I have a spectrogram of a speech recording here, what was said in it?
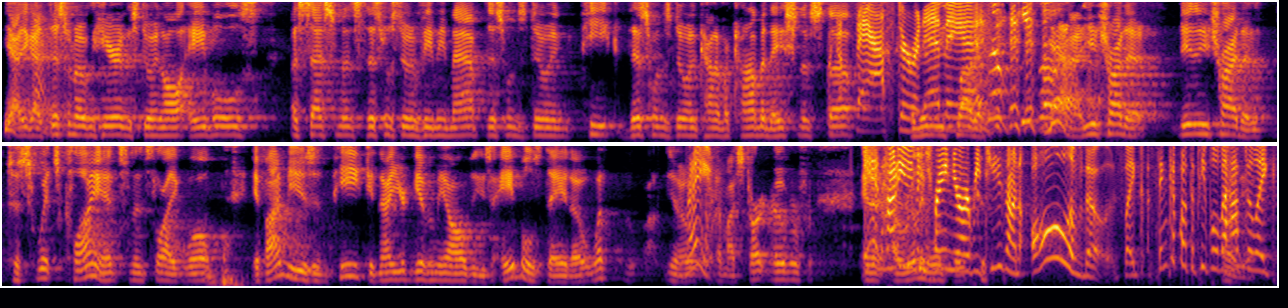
Yeah, you got this one over here that's doing all ABLLS assessments. This one's doing VB-MAPP. This one's doing peak. This one's doing kind of a combination of Like a stuff. faster And and then you try to- people, yeah, you try to you you try to to switch clients, and it's like, well, if I'm using peak and now you're giving me all these ABLLS data, what you know, Right. am I starting over? For, And, I- how I do you really even train your RBTs on all of those? Like, think about the people that Oh, have to like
